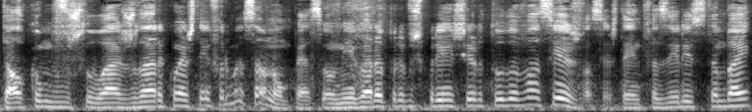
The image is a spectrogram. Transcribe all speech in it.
Tal como vos estou a ajudar com esta informação. Não peçam a mim agora para vos preencher tudo a vocês. Vocês têm de fazer isso também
